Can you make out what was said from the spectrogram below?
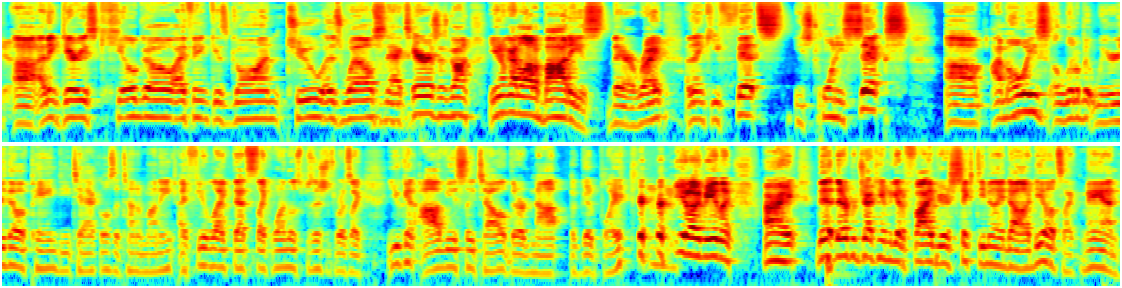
Yeah. Uh, I think Darius Kilgo, I think, is gone too as well. Mm-hmm. Snacks Harris is gone. You don't got a lot of bodies there, right? I think he fits. He's 26. Um, I'm always a little bit weary though of paying D tackles a ton of money. I feel like that's like one of those positions where it's like you can obviously tell they're not a good player. Mm-hmm. you know what I mean? Like, all right, they- they're projecting him to get a five year, sixty million dollar deal. It's like, man,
